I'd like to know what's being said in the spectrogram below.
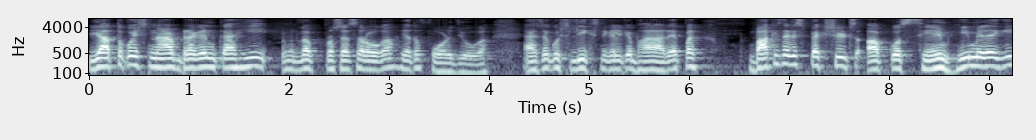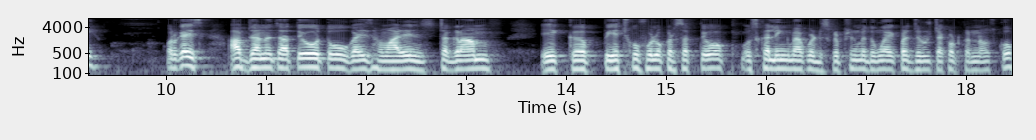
या तो कोई स्नैपड्रैगन का ही मतलब प्रोसेसर होगा, या तो फोर जी होगा। ऐसे कुछ लीक्स निकल के बाहर आ रहे हैं, पर बाकी सारी स्पेक शीट्स आपको सेम ही मिलेगी। और गाइज़ आप जानना चाहते हो तो गाइज़ हमारे इंस्टाग्राम एक पेज को फॉलो कर सकते हो। उसका लिंक मैं आपको डिस्क्रिप्शन में दूँगा, एक बार ज़रूर चेकआउट करना उसको।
